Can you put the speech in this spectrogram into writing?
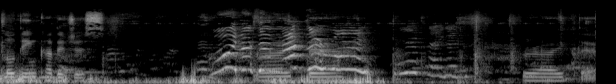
floating cottages. Right there. Right there.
